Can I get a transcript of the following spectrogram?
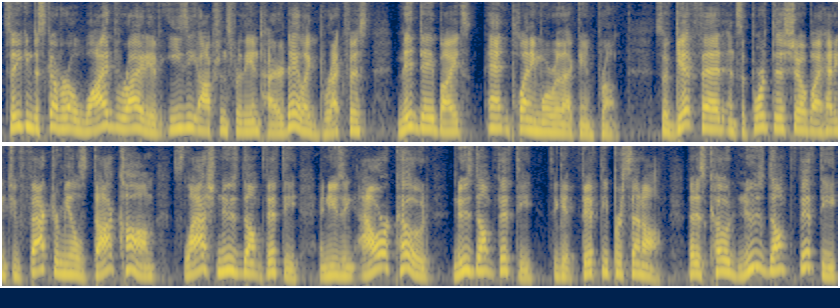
So you can discover a wide variety of easy options for the entire day, like breakfast, midday bites, and plenty more where that came from. So get fed and support this show by heading to factormeals.com slash newsdump50 and using our code newsdump50 to get 50% off. That is code newsdump50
